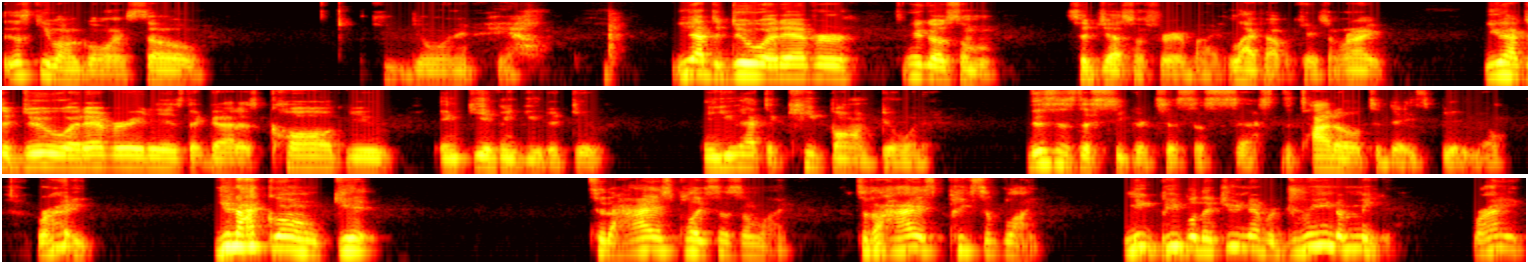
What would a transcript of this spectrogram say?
let's keep on going. So keep doing it. Yeah you have to do whatever. Here goes some suggestions for everybody. Life application, right? You have to do whatever it is that God has called you and given you to do. And you have to keep on doing it. This is the secret to success, the title of today's video, right? You're not going to get to the highest places in life, to the highest peaks of life, meet people that you never dreamed of meeting, right?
